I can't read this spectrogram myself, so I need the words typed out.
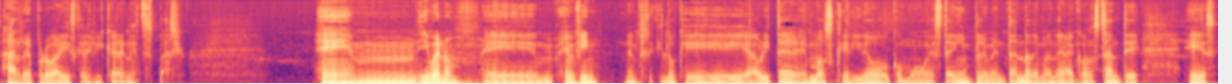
reprobar y descalificar en este espacio. Em, y bueno, em, en fin, lo que ahorita hemos querido como estar implementando de manera constante es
